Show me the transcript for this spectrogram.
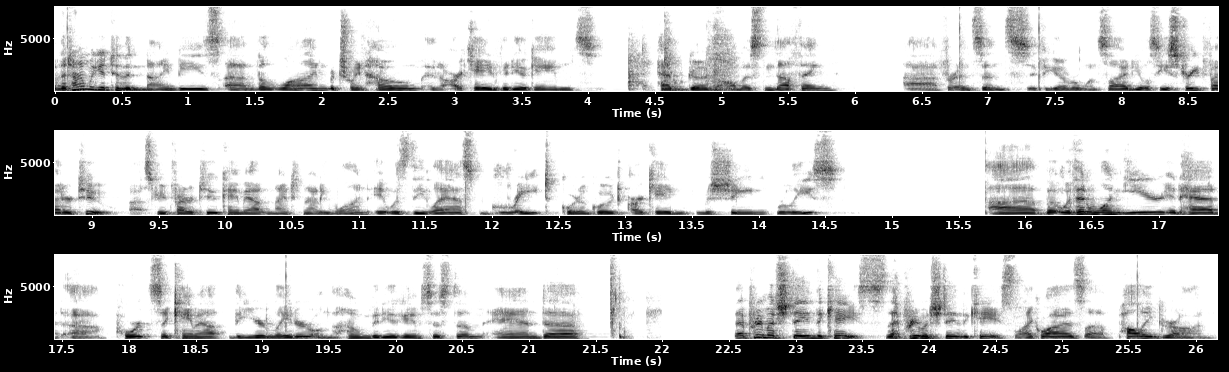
By the time we get to the 90s, uh, the line between home and arcade video games had grown to almost nothing. Uh, for instance, if you go over one side, you'll see Street Fighter II. Uh, Street Fighter II came out in 1991. It was the last great quote unquote arcade machine release uh, but within one year, it had uh, ports that came out the year later on the home video game system, and uh, that pretty much stayed the case. That pretty much stayed the case. Likewise, uh, Polygon,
